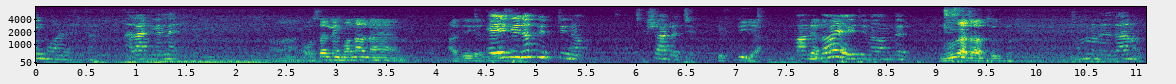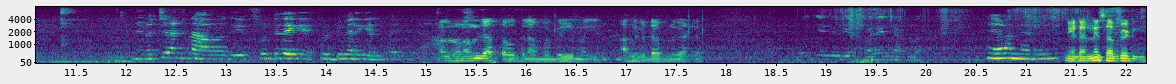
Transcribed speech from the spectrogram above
ఈ మోడల్ ఆ, ఒకసారి నేను కొన్నానే? అది ఎయిటీనో ఫిఫ్టీనో షార్ట్ వచ్చి. ఫిఫ్టీయా? వందో ఎయిటీనో ఉంది. నువ్వు కట్టరా చూద్దాం. నిదానం నేను వచ్చానంటే నా అది ఫుడ్ దగ్గర ఫుడ్ మీదకి వెళ్ళిపోయింది. మళ్ళీ రెండు వందలు చేస్తా వద్దులే అమ్మ బిల్లు మళ్ళీ. అసలు డబ్బులు కట్టలేదు. ఏమన్నాడు? నేను అన్నీ సపరేట్కి.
